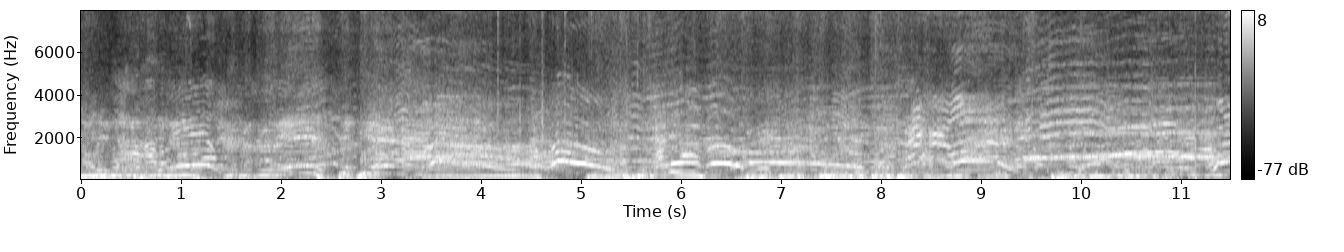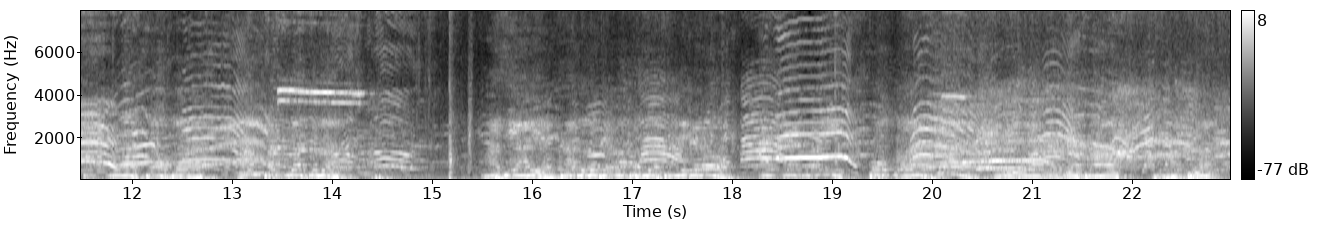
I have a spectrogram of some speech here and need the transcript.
memberi bola salingan, angkat masih satu lebih delapan belas libero angkat baik populasi luar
